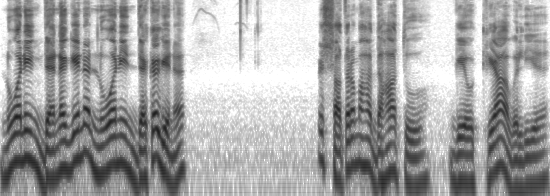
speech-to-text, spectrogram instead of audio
නුවණින් දැනගෙන නුවණින් දැකගෙන මේ සතර මහා ධාතුගේ ක්‍රියාවලියට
